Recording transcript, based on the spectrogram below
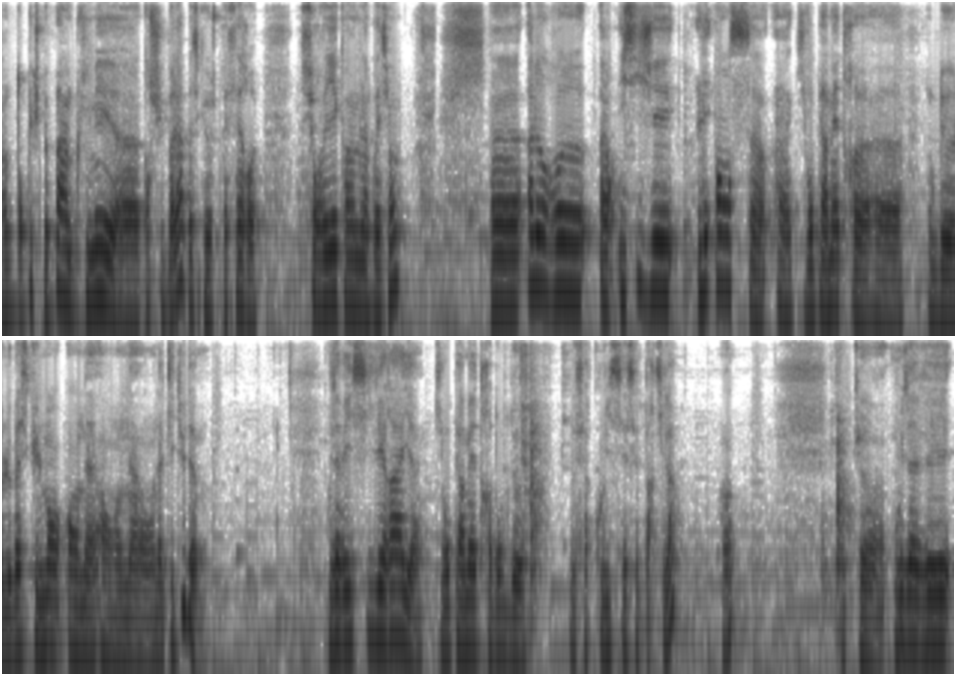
hein, d'autant plus que je peux pas imprimer euh, quand je suis pas là parce que je préfère euh, surveiller quand même l'impression. alors, alors ici j'ai les anses qui vont permettre de, le basculement en, en, altitude. Vous avez ici les rails qui vont permettre donc de, faire coulisser cette partie-là. Hein. Donc vous avez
